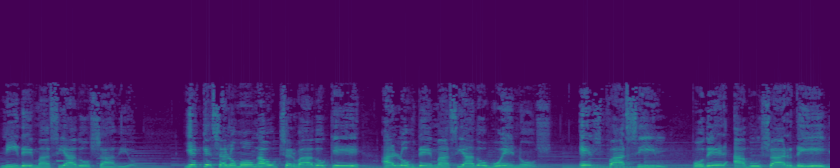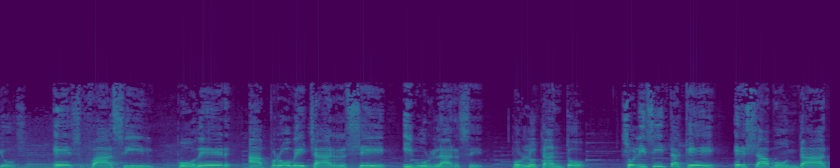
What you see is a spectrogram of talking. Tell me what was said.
ni demasiado sabio. Y es que Salomón ha observado que a los demasiado buenos es fácil poder abusar de ellos. Es fácil poder aprovecharse y burlarse. Por lo tanto, solicita que esa bondad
